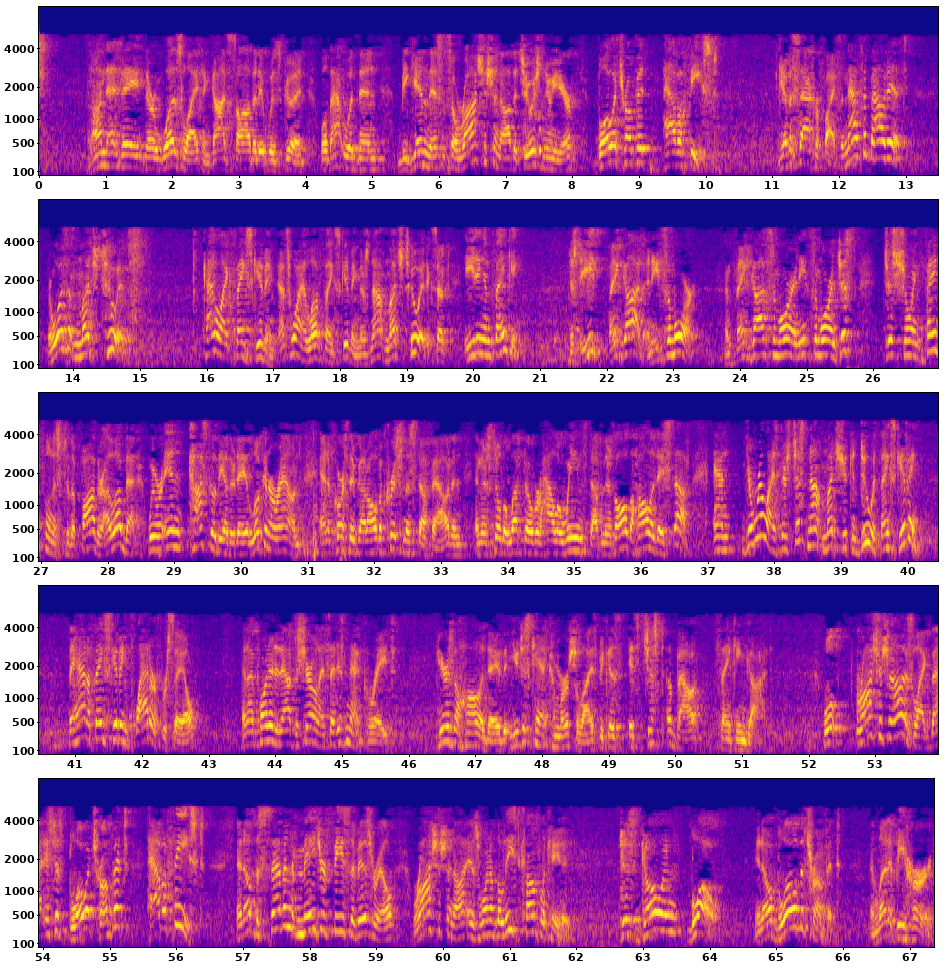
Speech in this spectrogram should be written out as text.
On that day there was light, and God saw that it was good. Well, that would then begin this. And so Rosh Hashanah, the Jewish New Year, blow a trumpet, have a feast give a sacrifice. And that's about it. There wasn't much to it. Kind of like Thanksgiving. That's why I love Thanksgiving. There's not much to it except eating and thanking. Just eat, thank God, and eat some more. And thank God some more, and eat some more, and just just showing thankfulness to the Father. I love that. We were in Costco the other day looking around, and of course they've got all the Christmas stuff out, and, and there's still the leftover Halloween stuff, and there's all the holiday stuff. And you realize there's just not much you can do with Thanksgiving. They had a Thanksgiving platter for sale, and I pointed it out to Cheryl and I said, Isn't that great? Here's a holiday that you just can't commercialize because it's just about thanking God. Well, Rosh Hashanah is like that. It's just blow a trumpet, have a feast. And of the seven major feasts of Israel, Rosh Hashanah is one of the least complicated. Just go and blow. You know, blow the trumpet and let it be heard.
